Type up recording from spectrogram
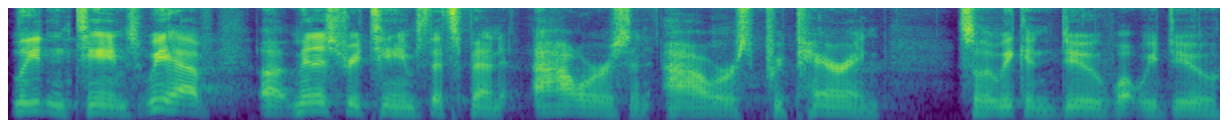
leading teams. We have uh, ministry teams that spend hours and hours preparing so that we can do what we do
